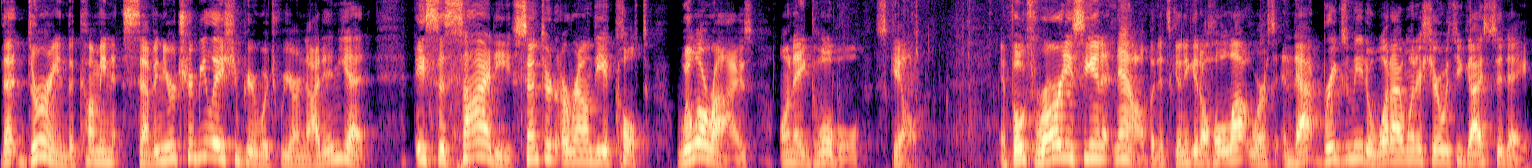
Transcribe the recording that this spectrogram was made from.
that during the coming seven year tribulation period, which we are not in yet, a society centered around the occult will arise on a global scale. And folks, we're already seeing it now, but it's going to get a whole lot worse. And that brings me to what I want to share with you guys today.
